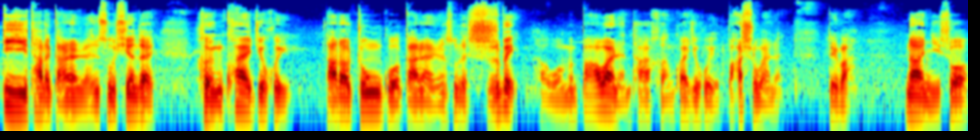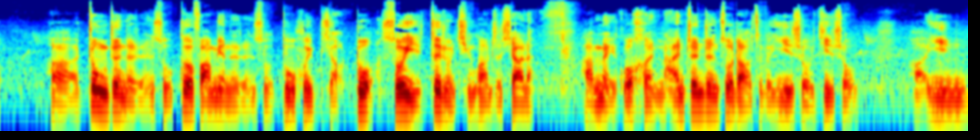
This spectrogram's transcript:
第一，它的感染人数现在很快就会达到中国感染人数的十倍，啊，我们八万人，它很快就会有八十万人，对吧？那你说，啊，重症的人数，各方面的人数都会比较多，所以这种情况之下呢，啊，美国很难真正做到这个应收尽收，啊，应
